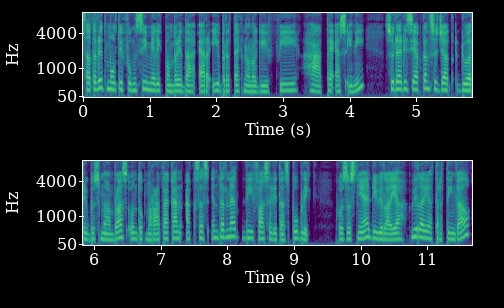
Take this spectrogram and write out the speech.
Satelit multifungsi milik pemerintah RI berteknologi VHTS ini sudah disiapkan sejak 2019 untuk meratakan akses internet di fasilitas publik, khususnya di wilayah-wilayah tertinggal,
